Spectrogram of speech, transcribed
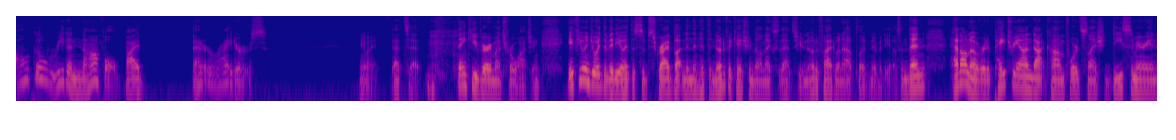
I'll go read a novel by better writers. Anyway, that's it. Thank you very much for watching. If you enjoyed the video, hit the subscribe button and then hit the notification bell next to that so you're notified when I upload new videos. And then head on over to patreon.com forward slash dsumerian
